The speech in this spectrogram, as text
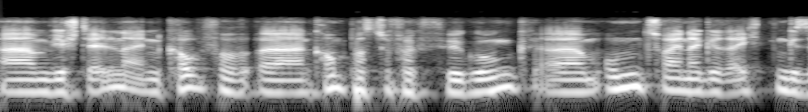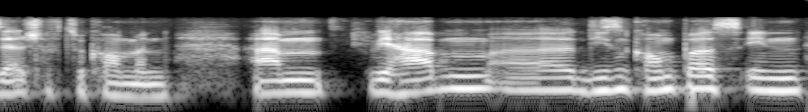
ähm, wir stellen einen, Komp äh, einen, Kompass zur Verfügung, ähm, um zu einer gerechten Gesellschaft zu kommen. Ähm, wir haben äh, diesen Kompass in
